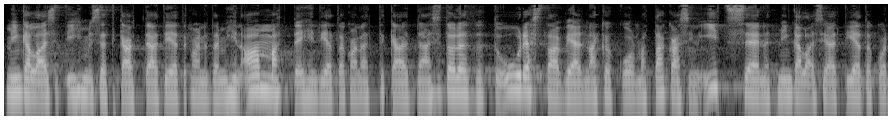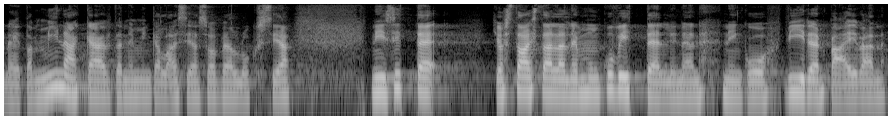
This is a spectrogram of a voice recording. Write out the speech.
minkälaiset ihmiset käyttää tietokoneita, mihin ammatteihin tietokoneita käytetään. Sitten on otettu uudestaan vielä näkökulma takaisin itseen, että minkälaisia tietokoneita minä käytän ja minkälaisia sovelluksia. Niin sitten, jos taisi tällainen mun kuvitteellinen niin kuin viiden päivän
